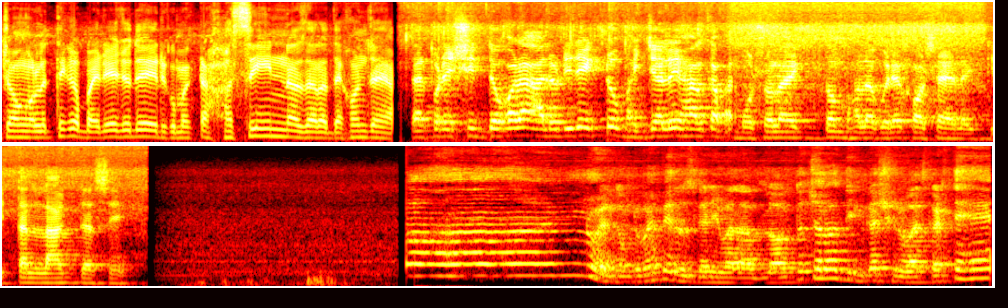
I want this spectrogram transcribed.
জঙ্গলের থেকে বাইরে যদি এরকম একটা হাসিন নাজারা দেখুন যায় তারপরে সিদ্ধ করা আলুটিরে একটু ভাজ্জালে হালকা পা- মশলা একদম ভালো করে কষায় লাই কি তার লাগতেছে वेलकम टू माय बेरोजगारी वाला ब्लॉग तो चलो दिन का शुरुआत करते हैं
